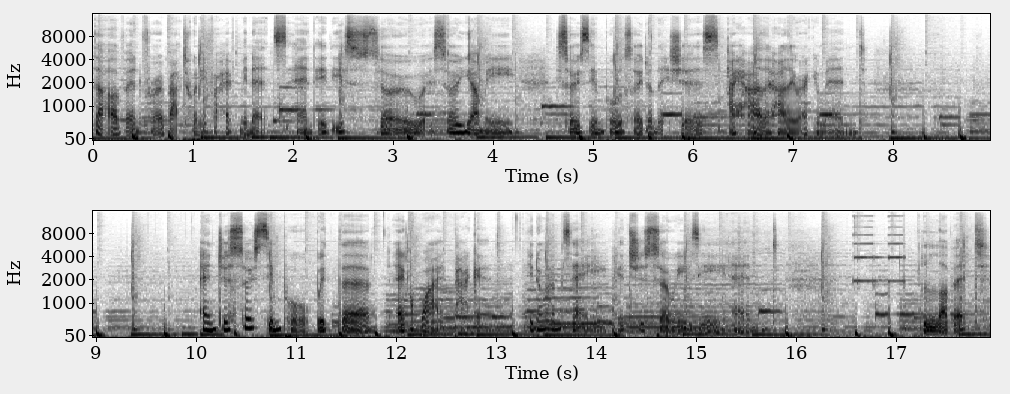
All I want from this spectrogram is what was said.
the oven for about 25 minutes, and it is so, so yummy, so simple, so delicious. I highly, highly recommend. And just so simple with the egg white packet. You know what I'm saying? It's just so easy and love it.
